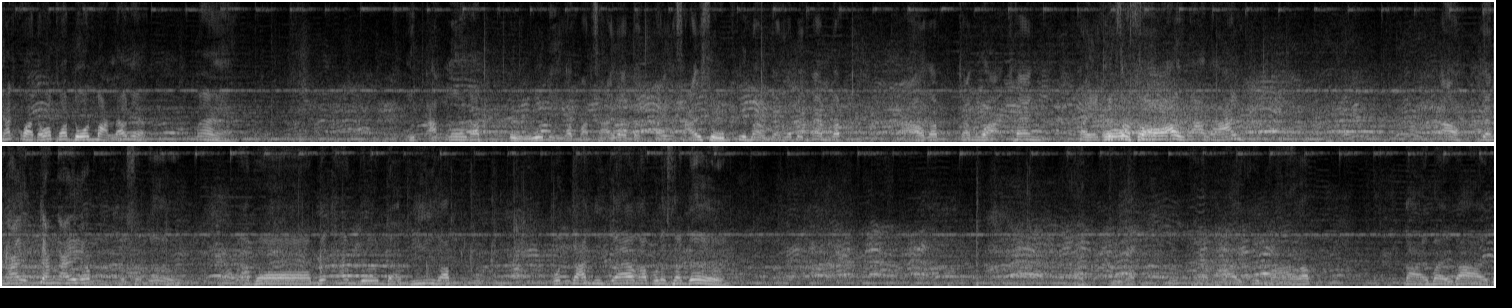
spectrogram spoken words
ชัดกว่าแต่ว่าพอโดนหมัดแล้วเนี่ยแม่ อึดอัดเลยครับโอ้โหนี่ครับหมัดซ้ายได้แต่เตะซ้ายสูงขึ้นมาเหมือนกันก็เป็นแฮมครับเอาครับจังหวะแข้งเตะโอ้ขึ้นโหต่อศอกเอ้าหน้าหงายอ้าวยังไงยังไงครับอเล็กซานเดอร์แม่พอเบคแฮมเดินแบบนี้ครับกดดันอีกแล้วครับอเล็กซานเดอร์อ้าวดูครับเบคแฮมไล่ขึ้นมาครับ ได้ไม่ได้โด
